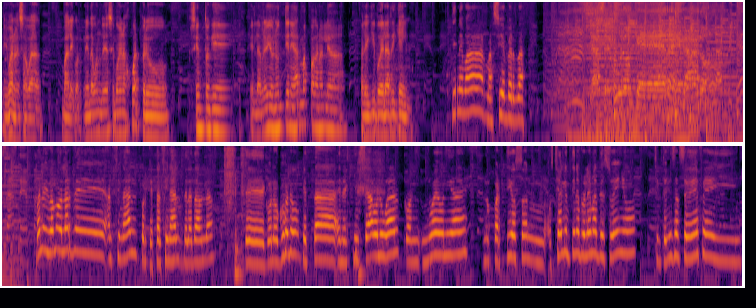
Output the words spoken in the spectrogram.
Y bueno, esa weá vale corneta cuando ya se ponen a jugar, pero siento que en la previa Unión tiene armas para ganarle a- al equipo de Larry Kane. Tiene más armas, sí es verdad. Bueno, y vamos a hablar de, al final, porque está al final de la tabla, de Colo Colo, que está en el quinceavo lugar con nueve unidades. Los partidos son, o si alguien tiene problemas de sueño, sintoniza el CDF y,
